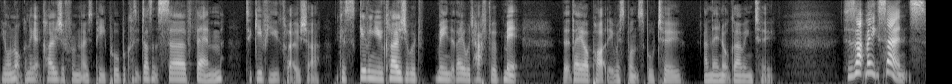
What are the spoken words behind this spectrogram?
you're not going to get closure from those people because it doesn't serve them to give you closure. Because giving you closure would mean that they would have to admit that they are partly responsible too, and they're not going to. Does that make sense?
